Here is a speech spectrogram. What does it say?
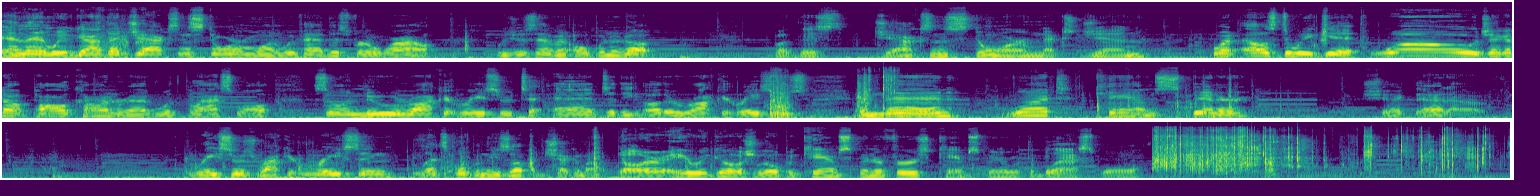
And then we've got that Jackson Storm one. We've had this for a while. We just haven't opened it up. But this Jackson Storm next gen. What else do we get? Whoa, check it out. Paul Conrev with Blastwall. So a new rocket racer to add to the other rocket racers. And then, what? Cam Spinner. Check that out. Racers Rocket Racing. Let's open these up and check them out. All right, here we go. Should we open Cam Spinner first? Cam Spinner with the blast wall.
